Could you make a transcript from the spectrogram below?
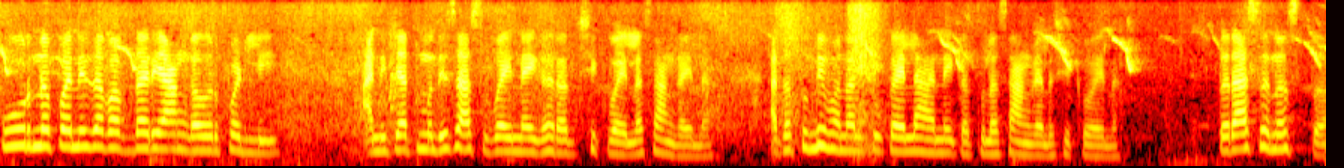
पूर्णपणे जबाबदारी अंगावर पडली. आणि त्यातमध्ये सासूबाई नाही घरात शिकवायला सांगायला. आता तुम्ही म्हणाल तू काय लहान आहे का तुला सांगायला शिकवायला? तर असं नसतं.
